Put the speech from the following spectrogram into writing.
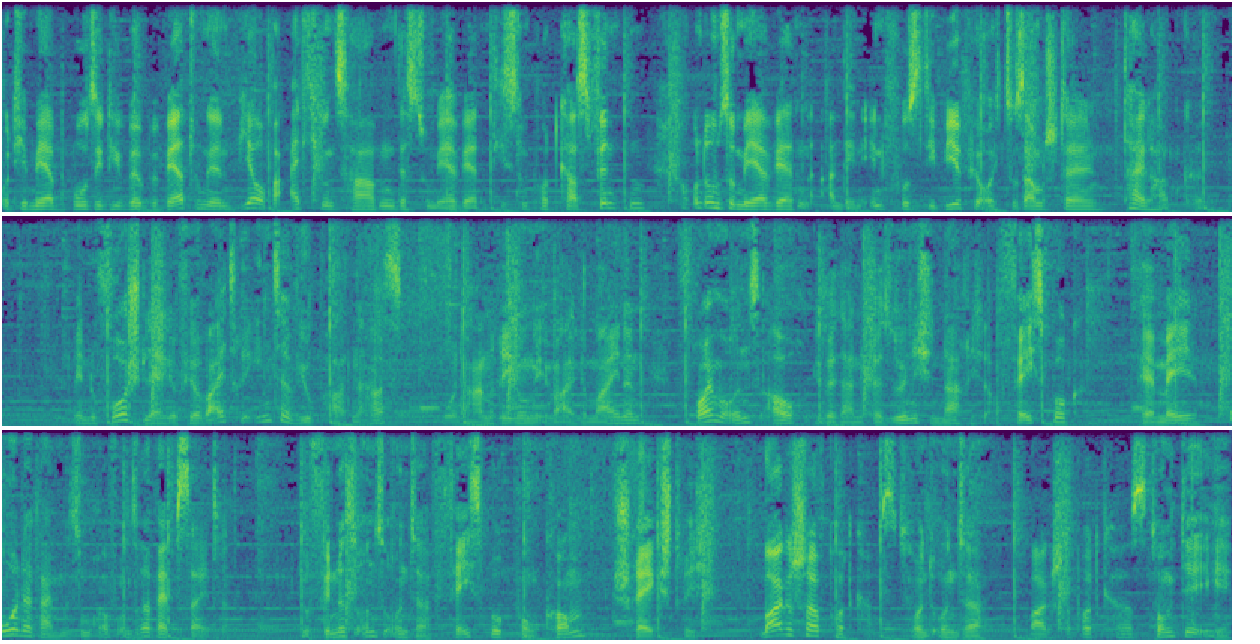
Und je mehr positive Bewertungen wir auf iTunes haben, desto mehr werden diesen Podcast finden und umso mehr werden an den Infos, die wir für euch zusammenstellen, teilhaben können. Wenn du Vorschläge für weitere Interviewpartner hast oder Anregungen im Allgemeinen, freuen wir uns auch über deine persönliche Nachricht auf Facebook, per Mail oder beim Besuch auf unserer Webseite. Du findest uns unter facebook.com Magischer Podcast. und unter Magischer Podcast. .de.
